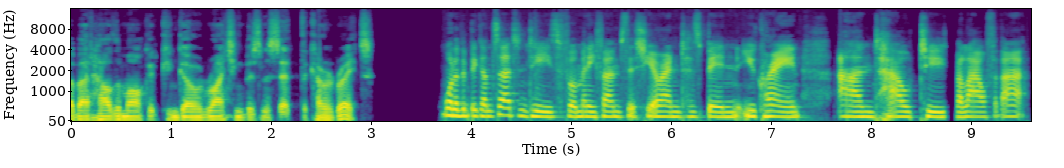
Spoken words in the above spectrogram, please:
about how the market can go on writing business at the current rates. One of the big uncertainties for many firms this year end has been Ukraine and how to allow for that.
